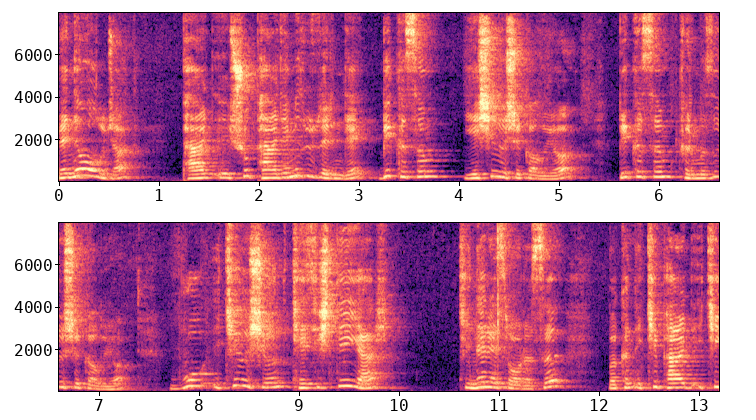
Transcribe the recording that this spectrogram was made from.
Ve ne olacak? Per- şu perdemiz üzerinde bir kısım yeşil ışık alıyor, bir kısım kırmızı ışık alıyor. Bu iki ışığın kesiştiği yer ki neresi orası? Bakın iki perde iki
